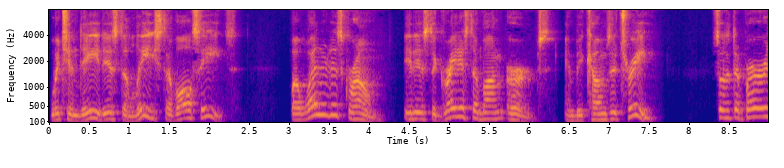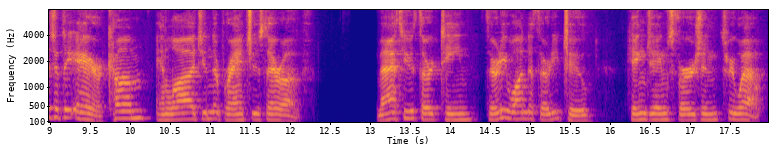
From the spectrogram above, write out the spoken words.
which indeed is the least of all seeds. But when it is grown, it is the greatest among herbs, and becomes a tree, so that the birds of the air come and lodge in the branches thereof. Matthew 13, 31 to 32, King James Version throughout.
